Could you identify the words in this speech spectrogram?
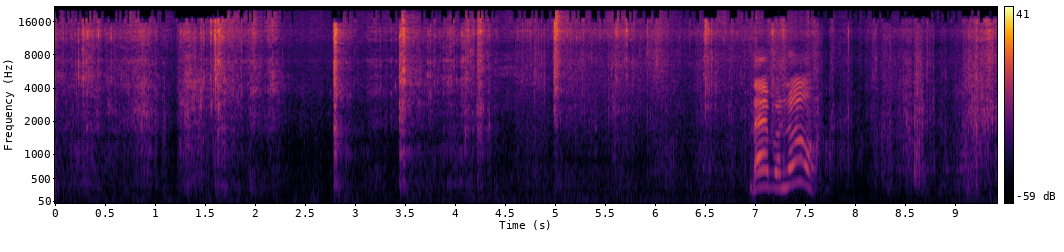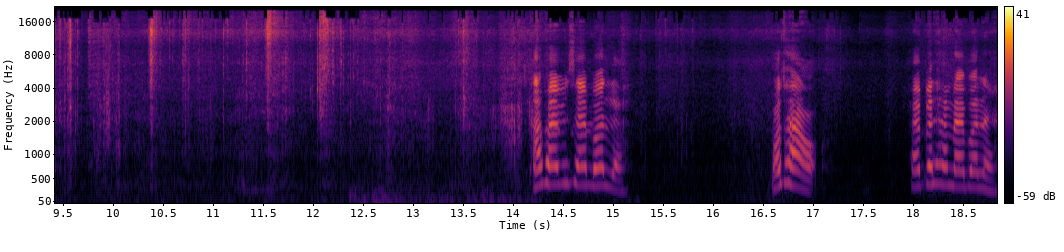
ก ได้ปะเนาะเอาไปไปใส่เบิร์ดเลยพ่อเท่าไปไปทางใดเบิร์ดเลย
